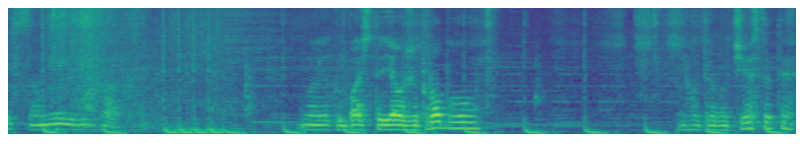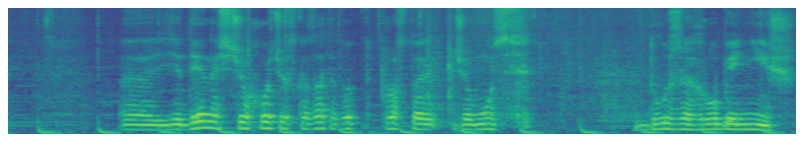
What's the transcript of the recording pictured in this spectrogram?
І самий різак. Ну, як ви бачите, я вже пробував. Його треба чистити. Е, Єдине, що хочу сказати, тут просто чомусь дуже грубий ніж.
